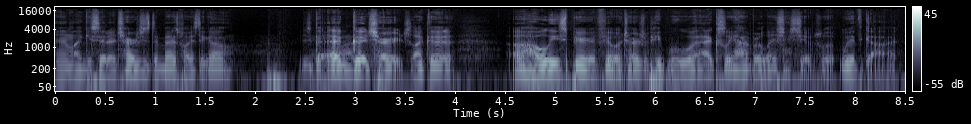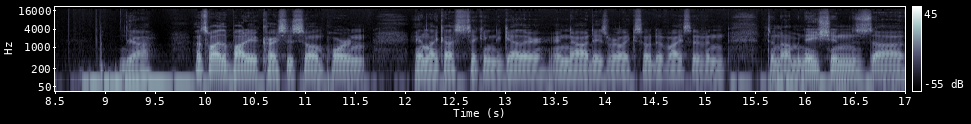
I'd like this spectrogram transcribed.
and like you said a church is the best place to go a good church like a a holy spirit filled church with people who actually have relationships with, with god Yeah, that's why the body of Christ is so important, and like us sticking together. And nowadays we're like so divisive, and denominations, uh,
